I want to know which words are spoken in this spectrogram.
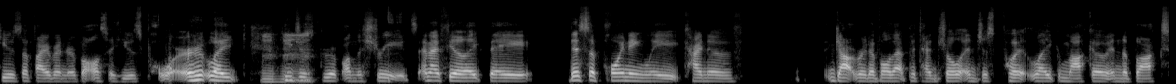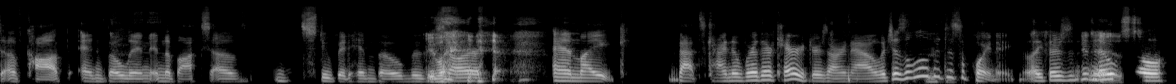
he was a firebender but also he was poor like he Mhm. just grew up on the streets and i feel like they disappointingly kind of got rid of all that potential and just put like mako in the box of cop and bolin in the box of stupid himbo movie star and like that's kind of where their characters are now which is a little bit Mhm. disappointing like there's It no is. real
